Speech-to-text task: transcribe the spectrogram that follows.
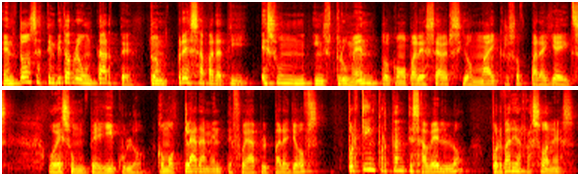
Entonces te invito a preguntarte, ¿tu empresa para ti es un instrumento como parece haber sido Microsoft para Gates o es un vehículo, como claramente fue Apple para Jobs? ¿Por qué es importante saberlo? Por varias razones,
